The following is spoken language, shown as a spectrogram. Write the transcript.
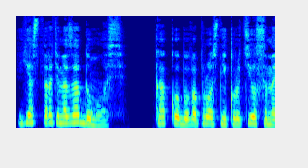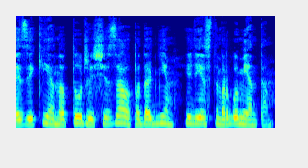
Я старательно задумалась. Какой бы вопрос ни крутился на языке, оно тут же исчезало под одним единственным аргументом.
